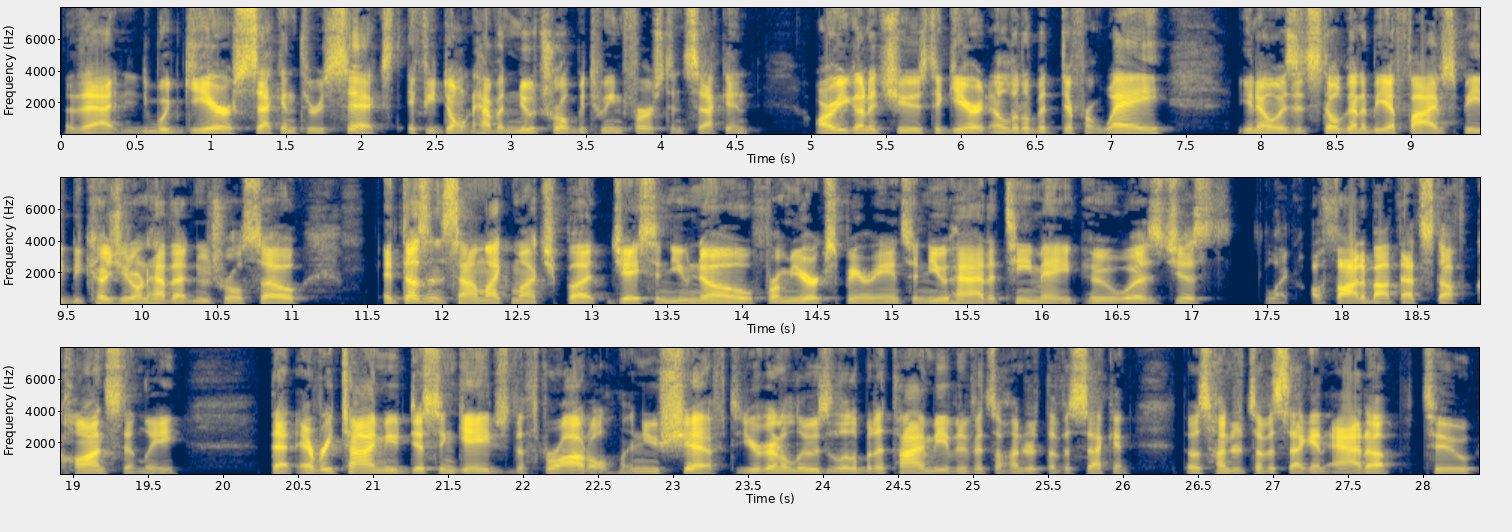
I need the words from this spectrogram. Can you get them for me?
that would gear second through sixth, if you don't have a neutral between first and second, are you going to choose to gear it in a little bit different way? You know, is it still going to be a five speed because you don't have that neutral? So it doesn't sound like much, but Jason, you know from your experience, and you had a teammate who was just like thought about that stuff constantly. That every time you disengage the throttle and you shift, you're going to lose a little bit of time, even if it's a hundredth of a second. Those hundredths of a second add up to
